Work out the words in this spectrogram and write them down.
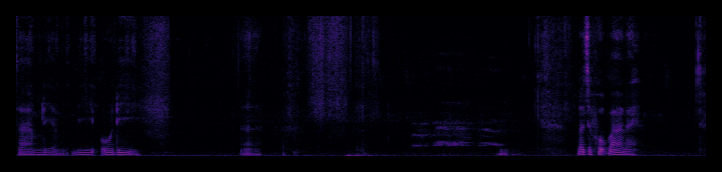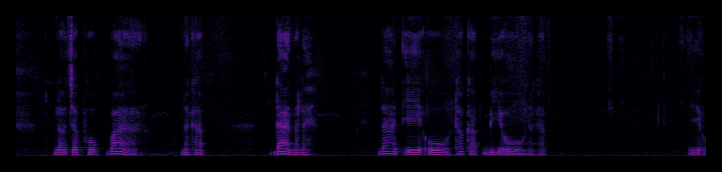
สามเหลี่ยม BOD เราจะพบว่าอะไร เราจะพบว่านะครับ ด้านอะไร ด้าน AO เท่ากับ BO นะครับ AO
